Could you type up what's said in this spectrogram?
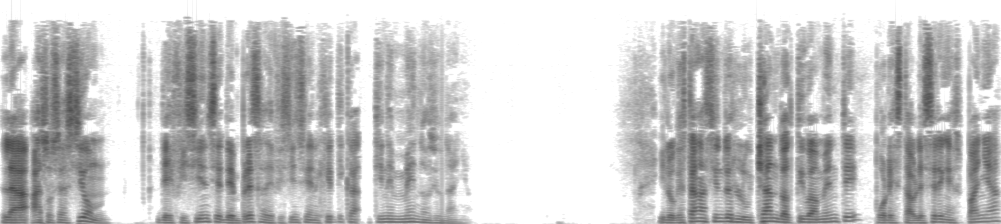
la Asociación de Eficiencia de Empresas de Eficiencia Energética tiene menos de un año. Y lo que están haciendo es luchando activamente por establecer en España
